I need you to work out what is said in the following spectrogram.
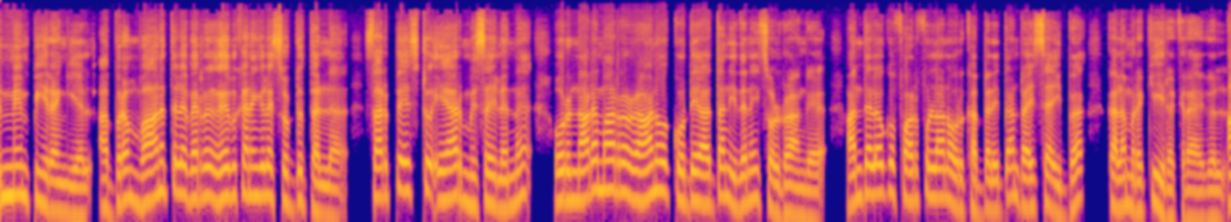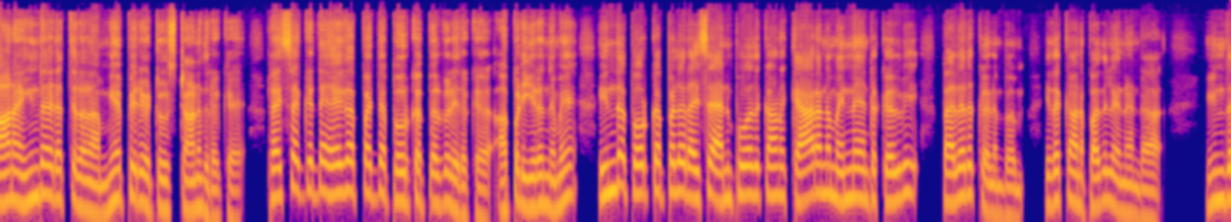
எம்எம் பீரங்கியல் அப்புறம் வானத்துல வர்ற ஏவுகணைகளை சுட்டு தள்ள சர்பேஸ் டு ஏர் மிசைல்னு ஒரு நடமாடுற ராணுவ கோட்டையாக தான் இதனை சொல்றாங்க. அந்த அளவுக்கு பவர்ஃபுல்லான ஒரு கப்பலை தான் ரைசா இப்ப களமிறக்கி இருக்கிறார்கள். ஆனா இந்த இடத்துல நான் மிகப்பெரிய டூஸ்டானது இருக்கு. ரைசா கிட்ட ஏகப்பட்ட போர்க்கப்பல்கள் இருக்கு. அப்படி இருந்துமே இந்த போர்க்கப்பலை ரைசா அனுப்புவதற்கான காரணம் என்ன என்ற கேள்வி பலருக்கு எழும்பும். இதற்கான பதில் என்னண்டா? இந்த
